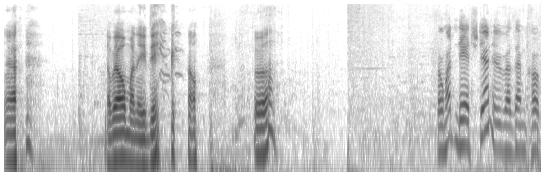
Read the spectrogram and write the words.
Ja. Da wäre auch mal eine Idee, genau. Ja. Warum hatten der jetzt Sterne über seinem Kopf?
